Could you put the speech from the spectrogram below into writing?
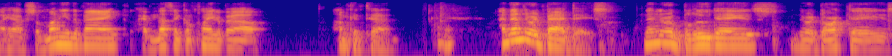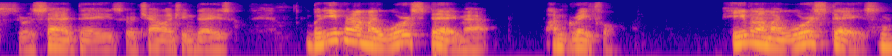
I have some money in the bank, I have nothing to complain about. I'm content. Okay. And then there are bad days. Then there are blue days, there are dark days, there are sad days, there are challenging days. But even on my worst day, Matt, I'm grateful. Even on my worst days, yeah.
